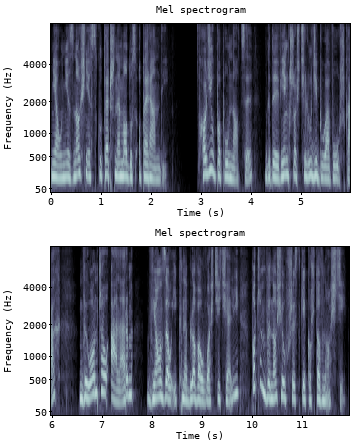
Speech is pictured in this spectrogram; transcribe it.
Miał nieznośnie skuteczne modus operandi. Wchodził po północy, gdy większość ludzi była w łóżkach, wyłączał alarm, wiązał i kneblował właścicieli, po czym wynosił wszystkie kosztowności.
